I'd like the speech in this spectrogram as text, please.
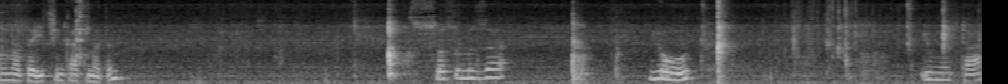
olmadığı için katmadım. Sosumuza yoğurt, yumurta.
